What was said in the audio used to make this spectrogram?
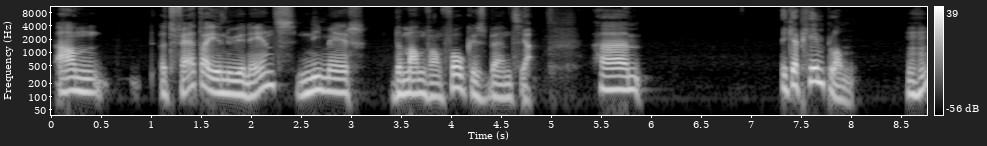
aan het feit dat je nu ineens niet meer de man van focus bent? Ja. Ehm, ik heb geen plan. Mhm.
